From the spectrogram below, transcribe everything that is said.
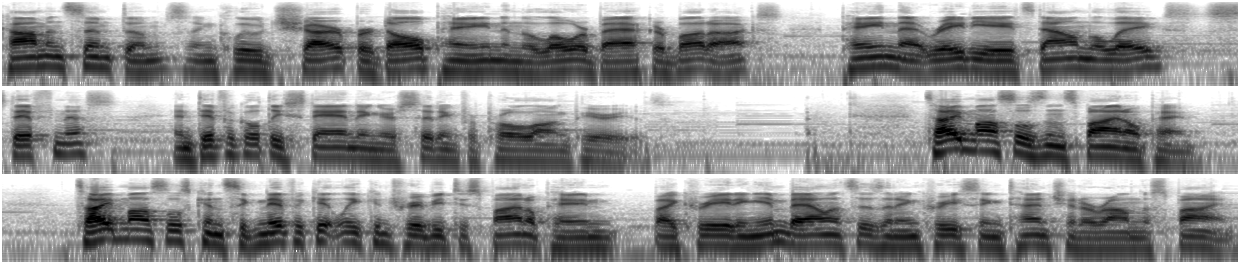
Common symptoms include sharp or dull pain in the lower back or buttocks, pain that radiates down the legs, stiffness, and difficulty standing or sitting for prolonged periods. Tight muscles and spinal pain. Tight muscles can significantly contribute to spinal pain by creating imbalances and increasing tension around the spine,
